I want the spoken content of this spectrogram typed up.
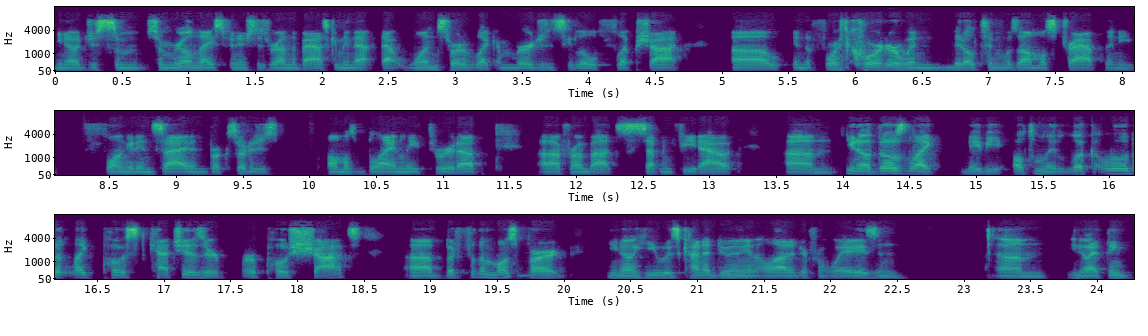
you know just some some real nice finishes around the basket. I mean that that one sort of like emergency little flip shot uh, in the fourth quarter when Middleton was almost trapped, and he flung it inside, and Brook sort of just almost blindly threw it up uh, from about seven feet out. Um, you know those like maybe ultimately look a little bit like post catches or or post shots, uh, but for the most part, you know, he was kind of doing it in a lot of different ways. And, um, you know, I think,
